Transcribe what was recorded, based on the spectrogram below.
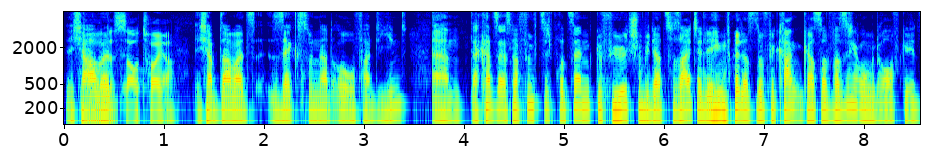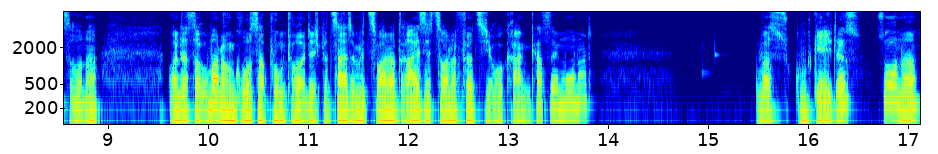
Ich habe, ja, das ist sauteuer. Ich habe damals 600 Euro verdient. Ähm, da kannst du erstmal 50 Prozent gefühlt schon wieder zur Seite legen, weil das nur für Krankenkasse und Versicherungen drauf geht, so, ne? Und das ist doch immer noch ein großer Punkt heute. Ich bezahle irgendwie 230, 240 Euro Krankenkasse im Monat. Was gut Geld ist, so, ne?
